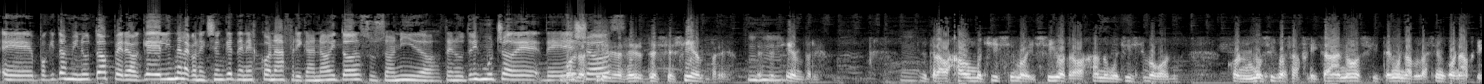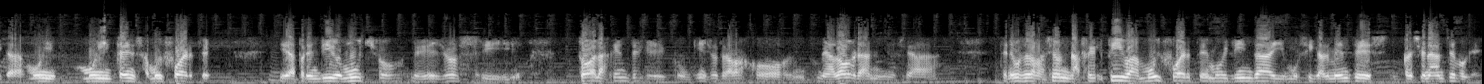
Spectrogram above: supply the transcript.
eh, poquitos minutos, pero qué linda la conexión que tenés con África, ¿no? Y todos sus sonidos. Te nutrís mucho de, de Bueno, sí, ellos. desde, desde siempre, desde siempre. He trabajado muchísimo y sigo trabajando muchísimo con, con músicos africanos y tengo una relación con África muy, muy intensa, muy fuerte. He aprendido mucho de ellos y toda la gente que, con quien yo trabajo me adoran. O sea, tenemos una relación afectiva muy fuerte, muy linda y musicalmente es impresionante porque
